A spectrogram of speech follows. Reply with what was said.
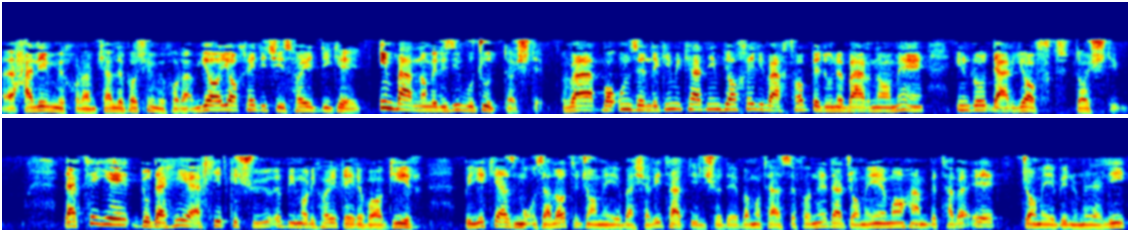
حلیم می‌خورم کله پاچه می‌خورم یا یا خیلی چیزهای دیگه. این برنامه ریزی وجود داشته و با اون زندگی می‌کردیم یا خیلی وقتها بدون برنامه این رو دریافت داشتیم. در طی دو دهه اخیر که شیوع بیماری های غیرواگیر به یکی از معضلات جامعه بشری تبدیل شده و متاسفانه در جامعه ما هم به طبع جامعه بین‌المللی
